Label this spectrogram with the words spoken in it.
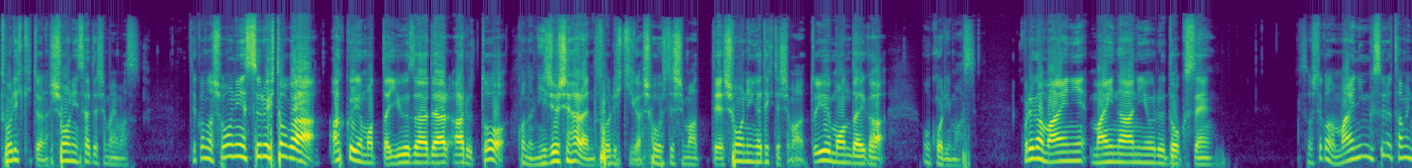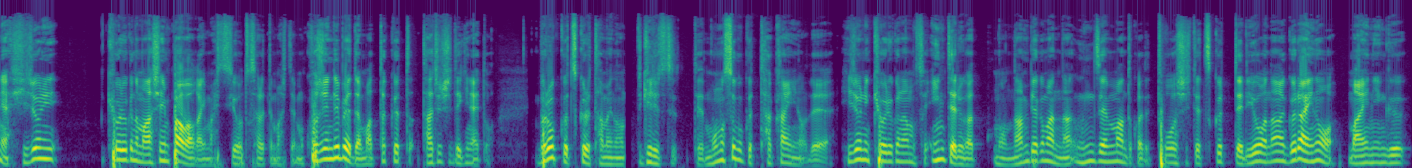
取引というのは承認されてしまいます。で、この承認する人が悪意を持ったユーザーであると、この二重支払いの取引が生じてしまって、承認ができてしまうという問題が起こります。これがマイにマイナーによる独占。そしてこのマイニングするためには非常に強力なマシンパワーが今必要とされてまして、も個人レベルでは全く太刀打ちできないと。ブロック作るための技術ってものすごく高いので、非常に強力なものインテルがもう何百万、何千万とかで投資して作ってるようなぐらいのマイニング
